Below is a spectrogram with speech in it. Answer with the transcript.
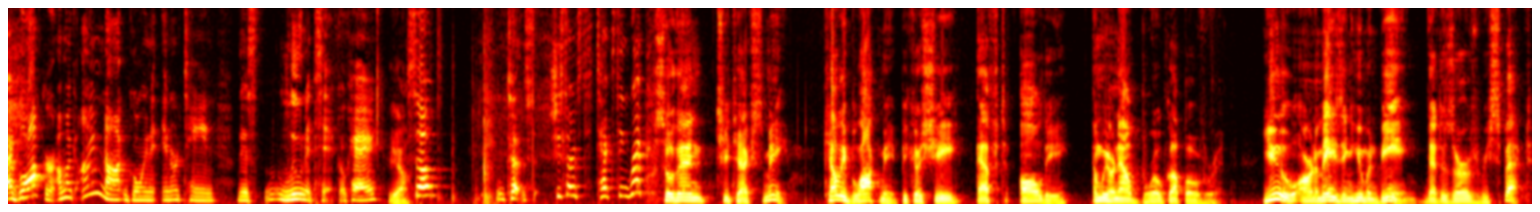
I block her. I'm like, I'm not going to entertain this lunatic. Okay. Yeah. So t- she starts texting Rick. So then she texts me. Kelly blocked me because she effed Aldi, and we are now broke up over it. You are an amazing human being that deserves respect.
